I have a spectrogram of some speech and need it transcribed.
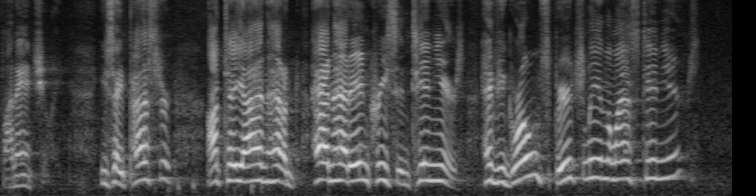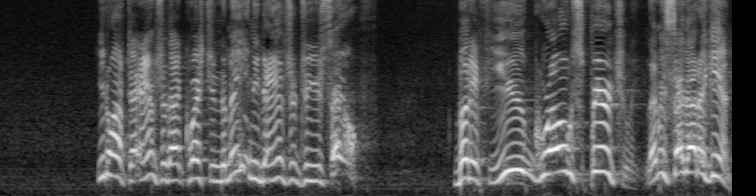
financially. You say, Pastor, I'll tell you, I hadn't had, a, hadn't had an increase in 10 years. Have you grown spiritually in the last 10 years? You don't have to answer that question to me, you need to answer it to yourself. But if you grow spiritually, let me say that again.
